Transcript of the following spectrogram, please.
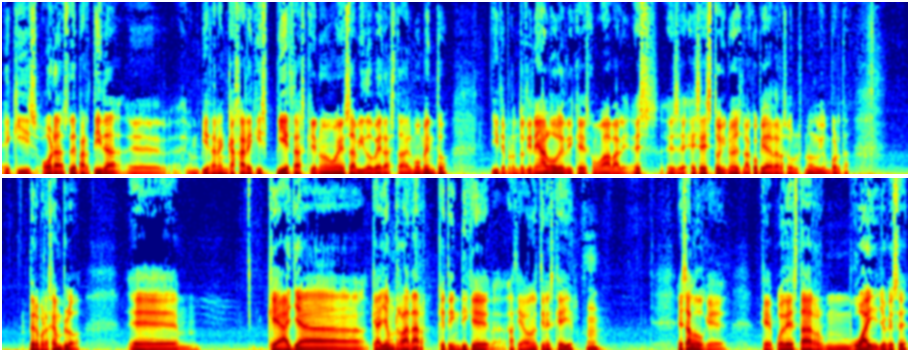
X horas de partida eh, empiezan a encajar X piezas que no he sabido ver hasta el momento y de pronto tiene algo que, que es como, ah, vale, es, es, es esto y no es la copia de Dark Souls, ¿no? Lo que importa. Pero, por ejemplo, eh, que haya que haya un radar que te indique hacia dónde tienes que ir Hmm. es algo que, que puede estar mm, guay, yo que sé,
